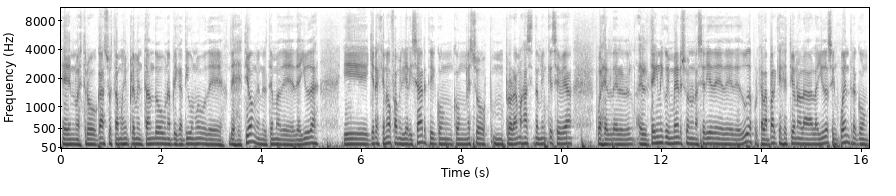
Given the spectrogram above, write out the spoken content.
en nuestro caso estamos implementando un aplicativo nuevo de, de gestión en el tema de, de ayudas y quieres que no familiarizarte con, con esos mm, programas hace también que se vea pues el, el, técnico inmerso en una serie de, de, dudas porque a la par que gestiona la, ayuda se encuentra con,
